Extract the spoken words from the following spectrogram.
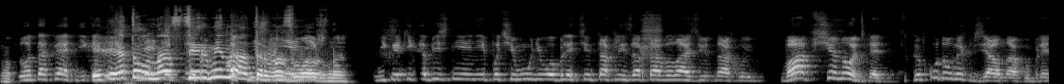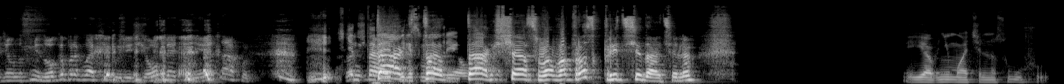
Вот, вот опять никаких... Это у нас Терминатор, возможно. Никаких объяснений, почему у него, блядь, тентакли изо рта вылазят, нахуй. Вообще ноль, блядь. Откуда он их взял, нахуй, блядь? Он осьминога проглотил или чего, блядь? Нет, нахуй. Так, так, так, сейчас вопрос к председателю. Я внимательно слушаю.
